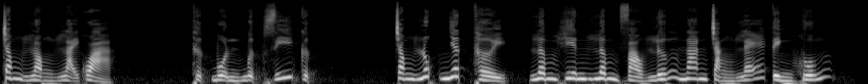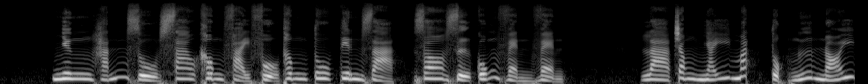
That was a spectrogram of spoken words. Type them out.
trong lòng lại quả. Thực buồn bực dĩ cực. Trong lúc nhất thời, Lâm Hiên lâm vào lưỡng nan chẳng lẽ tình huống. Nhưng hắn dù sao không phải phổ thông tu tiên giả, do dự cũng vẹn vẹn. Là trong nháy mắt tục ngữ nói,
